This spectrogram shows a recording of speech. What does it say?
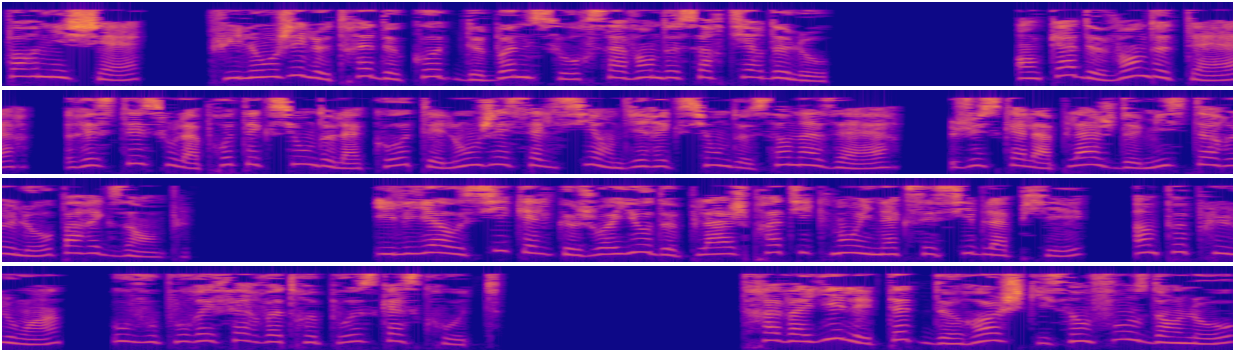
Pornichet, puis longez le trait de côte de bonne source avant de sortir de l'eau. En cas de vent de terre, restez sous la protection de la côte et longez celle-ci en direction de Saint-Nazaire, jusqu'à la plage de Mister Hulot par exemple. Il y a aussi quelques joyaux de plage pratiquement inaccessibles à pied, un peu plus loin, où vous pourrez faire votre pause casse-croûte. Travaillez les têtes de roche qui s'enfoncent dans l'eau,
